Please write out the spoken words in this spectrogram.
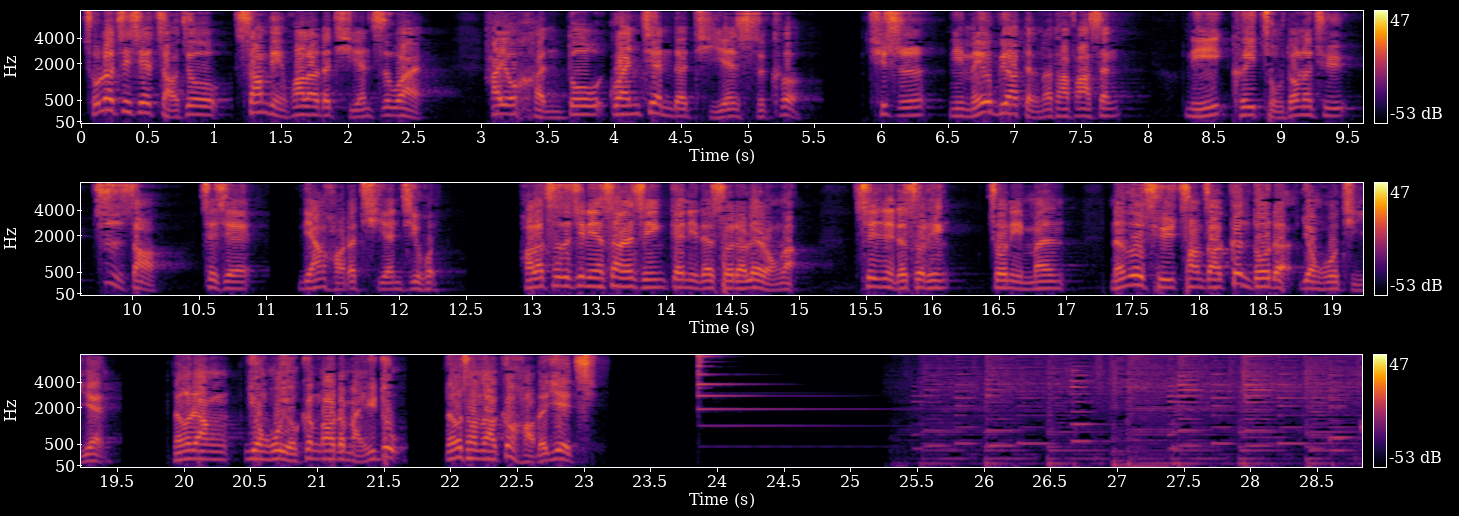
除了这些早就商品化了的体验之外，还有很多关键的体验时刻。其实你没有必要等到它发生，你可以主动的去制造这些良好的体验机会。好了，这是今天三人行给你的所有的内容了，谢谢你的收听，祝你们能够去创造更多的用户体验，能让用户有更高的满意度，能够创造更好的业绩。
